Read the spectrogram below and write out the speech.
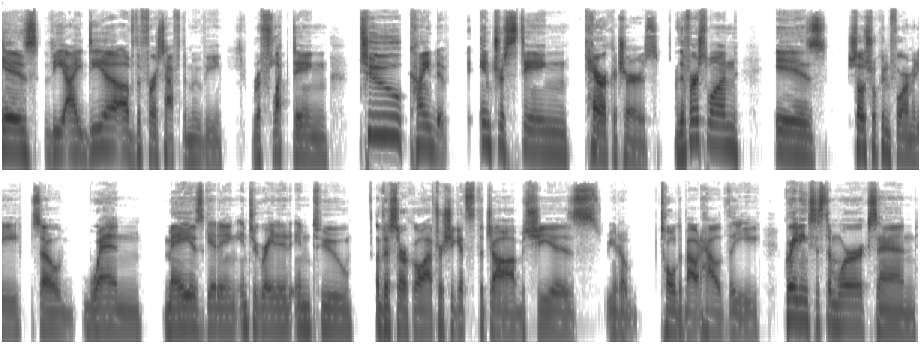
is the idea of the first half of the movie reflecting two kind of interesting caricatures. The first one is social conformity. So when May is getting integrated into the circle after she gets the job, she is, you know, told about how the grading system works and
